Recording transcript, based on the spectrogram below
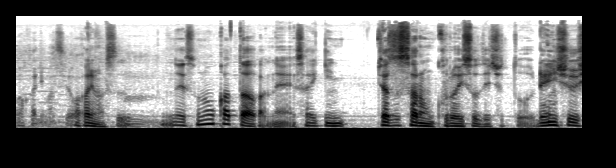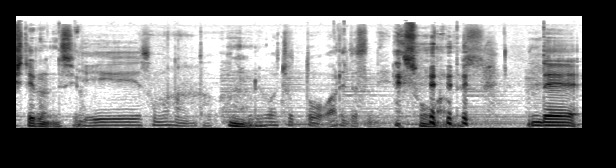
わかりますよ。わかります、うん。でその方がね最近ジャズサロン黒磯でちょっと練習してるんですよ。ええそうなんだ、うん。これはちょっとあれですね。そうなんです。で、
